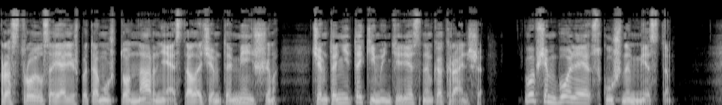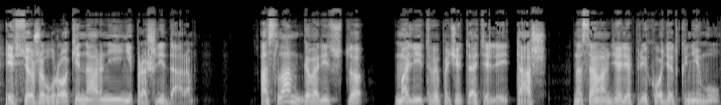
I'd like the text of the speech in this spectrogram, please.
расстроился я лишь потому, что Нарния стала чем-то меньшим, чем-то не таким интересным, как раньше. В общем, более скучным местом. И все же уроки Нарнии не прошли даром. Аслан говорит, что молитвы почитателей Таш на самом деле приходят к нему.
